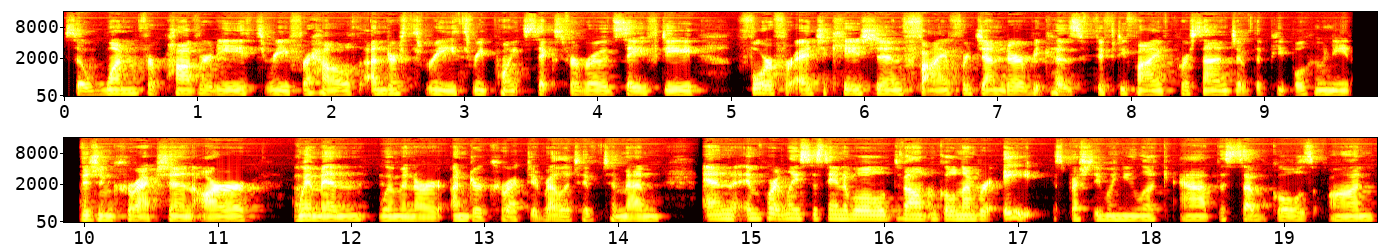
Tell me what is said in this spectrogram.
So one for poverty, three for health, under three, 3.6 for road safety, four for education, five for gender, because 55% of the people who need vision correction are women. Women are undercorrected relative to men. And importantly, sustainable development goal number eight, especially when you look at the sub goals on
